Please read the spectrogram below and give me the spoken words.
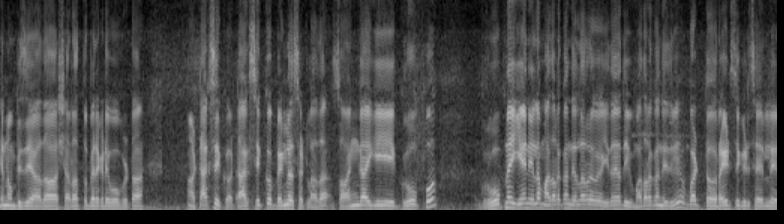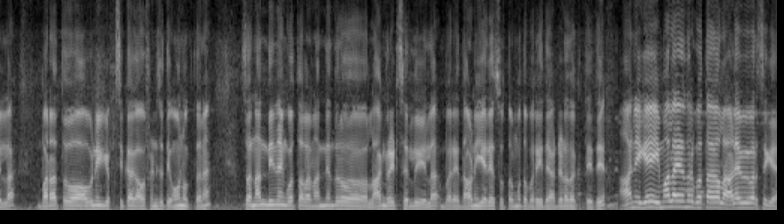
ಕೆನೂ ಬಿಜಿ ಆದ ಶರತ್ ಬೇರೆ ಕಡೆ ಹೋಗ್ಬಿಟ್ಟ. ಟ್ಯಾಕ್ಸಿಕ್ಕು ಟ್ಯಾಕ್ಸಿಕ್ಕು ಬೆಂಗಳೂರು ಸೆಟ್ಲ್ ಆದ. ಸೊ ಹಂಗಾಗಿ ಗ್ರೂಪು ಗ್ರೂಪ್ನಾಗ ಏನಿಲ್ಲ, ಮಾತಾಡ್ಕೊಂಡು ಎಲ್ಲರೂ ಇದೇ ಮಾತಾಡ್ಕೊಂಡಿದ್ವಿ ಬಟ್ ರೈಡ್ಸ್ ಗಿಡ್ಸ್ ಇರಲಿಲ್ಲ ಭರತ್ ಅವನಿಗೆ ಸಿಕ್ಕಾಗ ಅವ್ರ ಫ್ರೆಂಡ್ಸ್ ಜೊತೆ ಅವ್ನು ಹೋಗ್ತಾನೆ. ಸೊ ನಂದು ಇನ್ನೇನು ಗೊತ್ತಲ್ಲ, ನಂದಂದ್ರು ಲಾಂಗ್ ರೈಡ್ಸ್ ಎಲ್ಲೂ ಇಲ್ಲ. ಬರೀ ದಾವಣಗೆರೆ ಸುತ್ತಮುತ್ತ ಬರೀ ಇದೆ, ಅಡ್ಡಾಡೋದಾಗ್ತೈತಿ. ಅವನಿಗೆ ಹಿಮಾಲಯ ಅಂದ್ರೆ ಗೊತ್ತಾಗಲ್ಲ, ಹಳೆ ವಿವರ್ಸಿಗೆ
